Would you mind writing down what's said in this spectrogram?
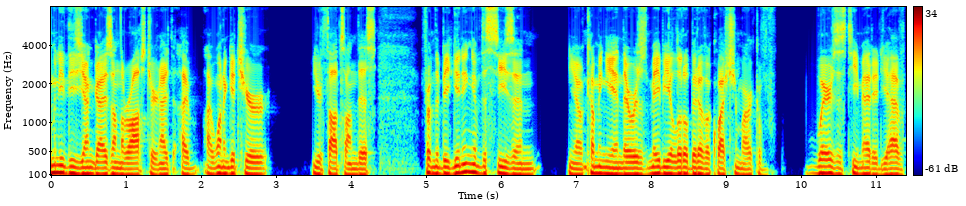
many of these young guys on the roster and i i, I want to get your your thoughts on this from the beginning of the season you know coming in there was maybe a little bit of a question mark of where's this team headed you have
